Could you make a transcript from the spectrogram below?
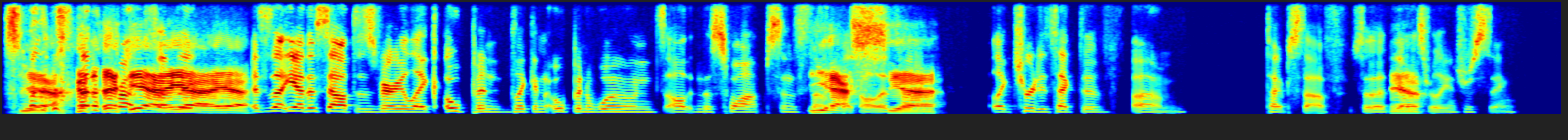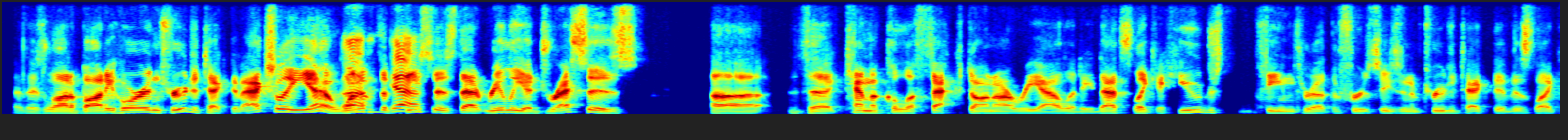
So yeah yeah yeah yeah It's like Yeah, the South is very like open, like an open wound, all in the swamps and stuff. like, yes all the time. yeah like True Detective um type stuff. So that, yeah, Yeah. that's really interesting. There's a lot of body horror in True Detective. Actually, yeah, one Ah, of the yeah. pieces that really addresses uh the chemical effect on our reality. That's like a huge theme throughout the first season of True Detective is like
